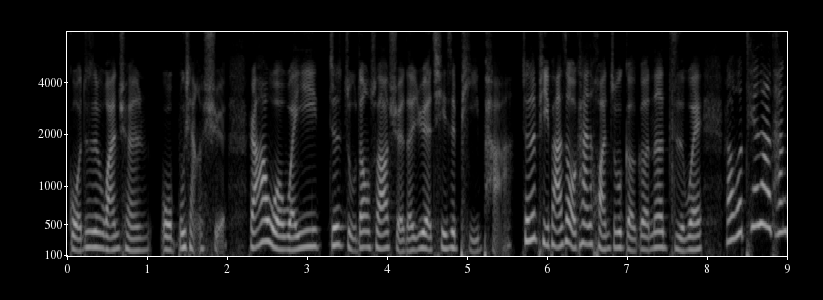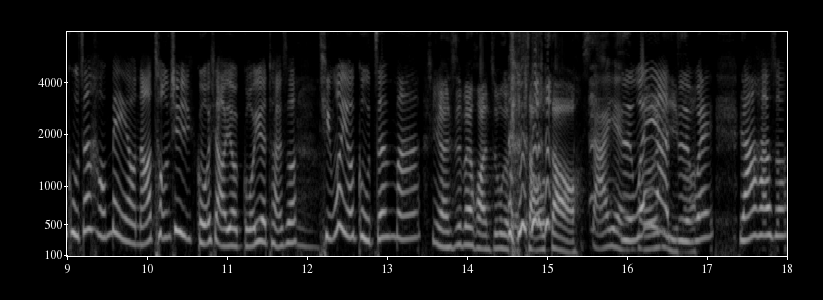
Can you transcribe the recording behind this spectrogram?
过，就是完全我不想学。然后我唯一就是主动说要学的乐器是琵琶，就是琵琶是我看《还珠格格》那紫薇，然后说天啊，弹古筝好美哦，然后冲去国小有国乐团说，请问有古筝吗？竟然是被《还珠格格》招到傻眼紫薇啊，紫薇。然后他就说，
